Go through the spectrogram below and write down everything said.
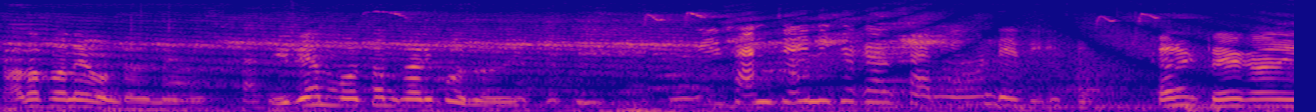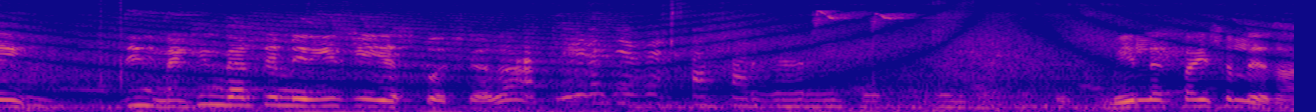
చాలా పనే ఉంటుంది మీకు. ఇదేం మొత్తం సరిపోతుంది కరెక్టే కానీ దీన్ని మెషిన్ పెడితే మీరు ఈజీ చేసుకోవచ్చు కదా? వీళ్ళకి పైసలు లేదా?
